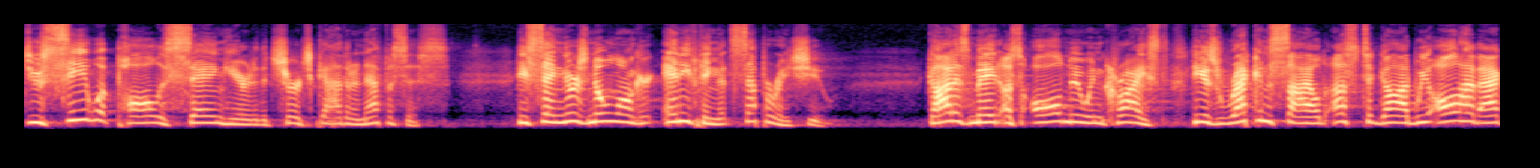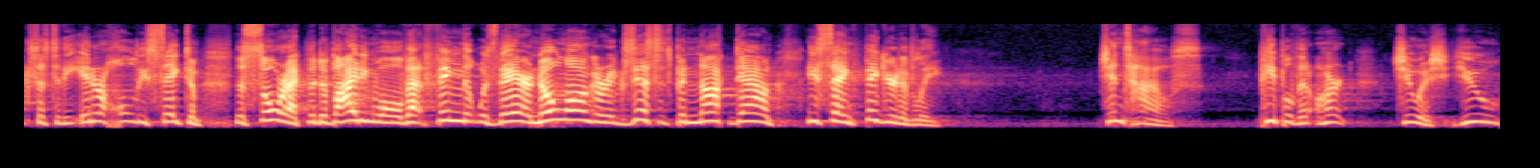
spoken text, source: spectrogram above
Do you see what Paul is saying here to the church gathered in Ephesus? He's saying there's no longer anything that separates you. God has made us all new in Christ. He has reconciled us to God. We all have access to the inner holy sanctum. The sorek, the dividing wall, that thing that was there, no longer exists. It's been knocked down. He's saying figuratively Gentiles, people that aren't Jewish, you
